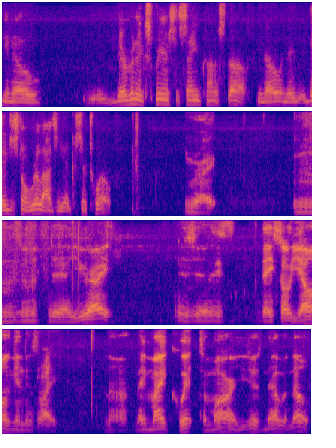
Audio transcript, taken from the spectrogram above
you know, they're going to experience the same kind of stuff, you know, and they, they just don't realize it yet because they're 12. Right. Mm-hmm. Yeah, you're right. It's just, it's, they so young and it's like, no, they might quit tomorrow. You just never know.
